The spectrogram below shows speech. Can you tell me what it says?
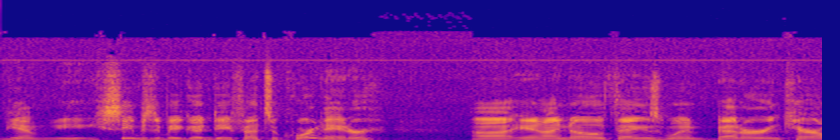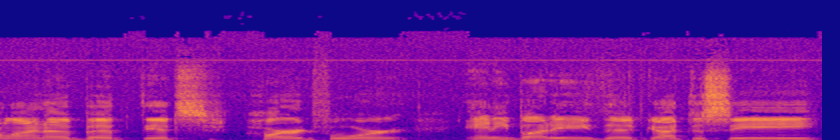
you know he seems to be a good defensive coordinator, uh, and I know things went better in Carolina, but it's hard for anybody that got to see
